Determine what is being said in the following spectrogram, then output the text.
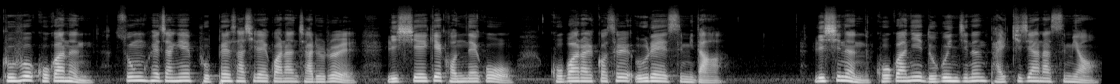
그 후 고관은 숭 회장의 부패 사실에 관한 자료를 리 씨에게 건네고 고발할 것을 의뢰했습니다. 리 씨는 고관이 누구인지는 밝히지 않았으며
